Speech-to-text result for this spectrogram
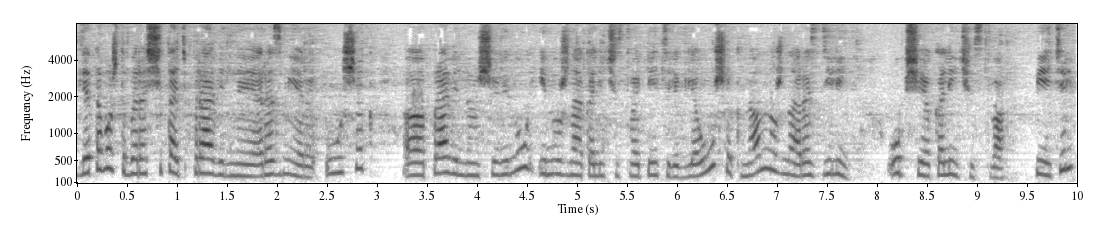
Для того, чтобы рассчитать правильные размеры ушек, э, правильную ширину и нужное количество петель для ушек, нам нужно разделить общее количество петель,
